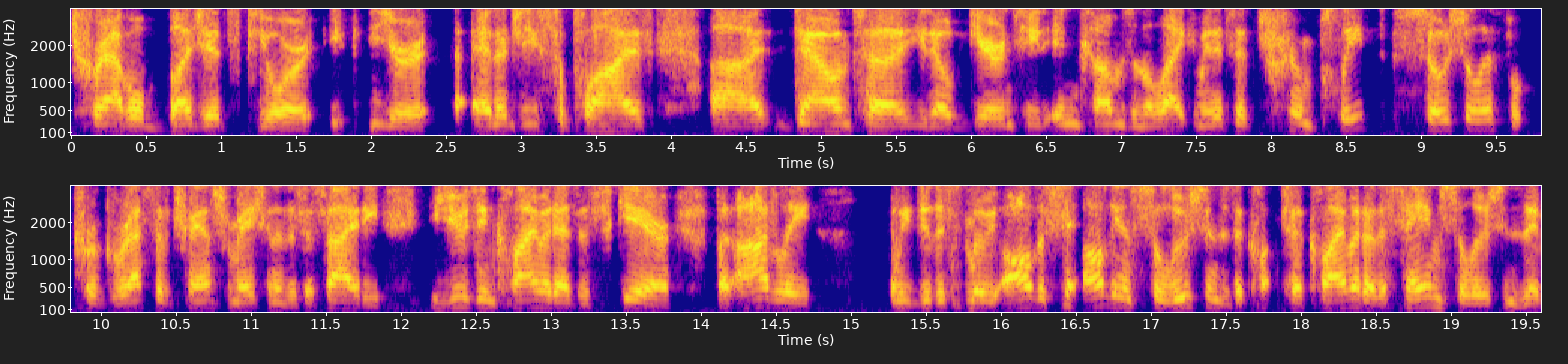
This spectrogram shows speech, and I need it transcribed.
travel budgets, your your energy supplies, uh, down to you know guaranteed incomes and the like. I mean, it's a complete socialist, progressive transformation of the society using climate as a scare. But oddly, we do this movie, all the all the solutions to, to climate are the same solutions they've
